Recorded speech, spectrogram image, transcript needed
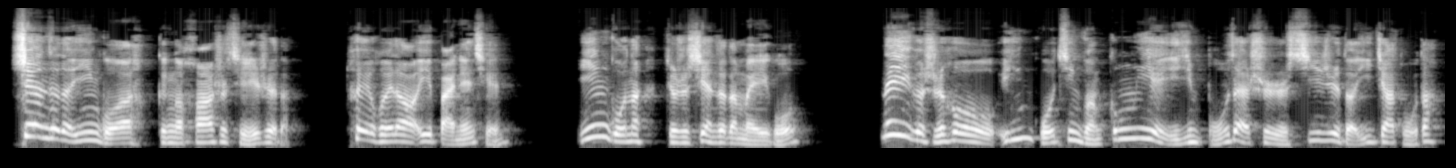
现在的英国跟个哈士奇似的，退回到一百年前，英国呢就是现在的美国。那个时候，英国尽管工业已经不再是昔日的一家独大，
